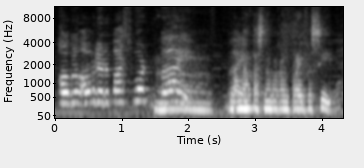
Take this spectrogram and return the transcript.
kalau belum apa udah ada password, bye. Nah, Bye. mengatasnamakan privacy. Wah,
